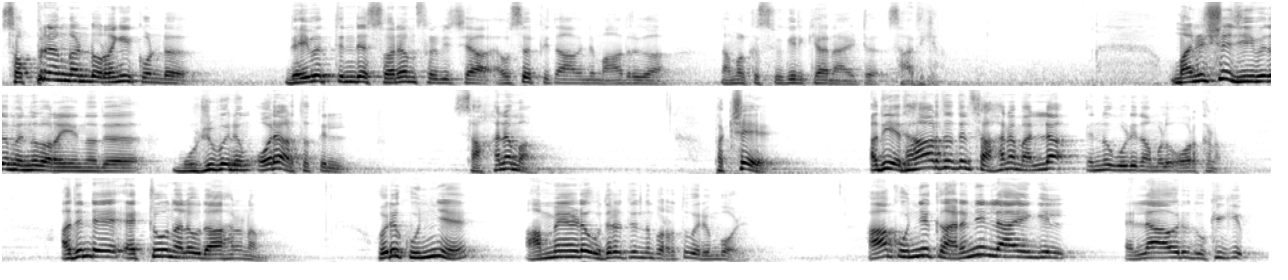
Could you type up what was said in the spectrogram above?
സ്വപ്നം കണ്ട് ഉറങ്ങിക്കൊണ്ട് ദൈവത്തിന്റെ സ്വരം ശ്രവിച്ച ഔസപിതാവിന്റെ മാതൃക നമ്മൾക്ക് സ്വീകരിക്കാനായിട്ട് സാധിക്കണം. മനുഷ്യജീവിതം എന്ന് പറയുന്നത് മുഴുവനും ഒരർത്ഥത്തിൽ സഹനമാണ്. പക്ഷേ അത് യഥാർത്ഥത്തിൽ സഹനമല്ല എന്നുകൂടി നമ്മൾ ഓർക്കണം. അതിന്റെ ഏറ്റവും നല്ല ഉദാഹരണം ഒരു കുഞ്ഞ് അമ്മയുടെ ഉദരത്തിൽ നിന്ന് പുറത്തു വരുമ്പോൾ ആ കുഞ്ഞ് കരഞ്ഞില്ല എങ്കിൽ എല്ലാവരും ദുഃഖിക്കും.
